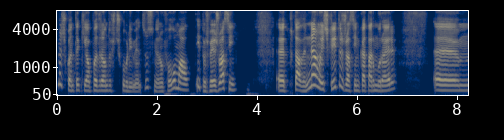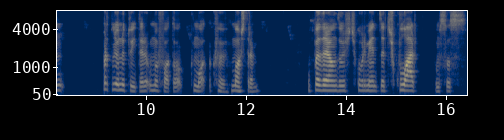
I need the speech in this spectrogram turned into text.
Mas quanto aqui ao padrão dos descobrimentos, o senhor não falou mal. E depois veio a Joacim. A deputada não inscrita, Joacim Catar Moreira, um, ehm, partilhou no Twitter uma foto que, mo que mostra o padrão dos descobrimentos a descolar, como se fosse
